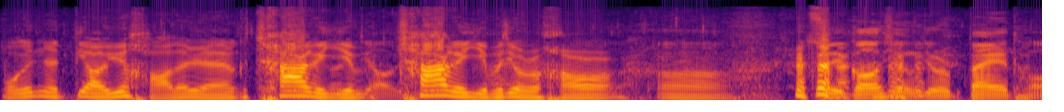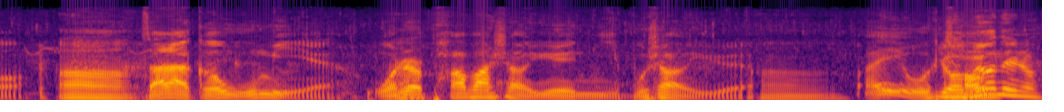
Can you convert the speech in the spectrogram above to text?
我跟这钓鱼好的人，插个尾巴，插个尾巴就是猴儿。啊 最高兴就是 battle，啊。咱俩隔五米，我这儿啪啪上鱼，你不上鱼。啊，哎呦，我有没有那种？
